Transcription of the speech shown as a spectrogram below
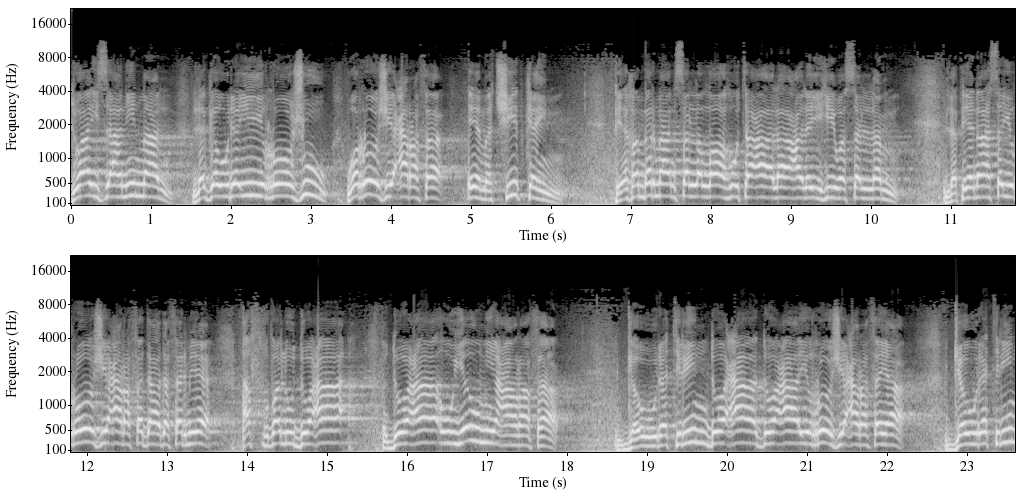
دوای زانینمان لە گەورەی ڕۆژوو و ڕۆژی عەرەفە ئێمە چی بکەین پێغەمبەرمان صلی الله تعالی علیه وسلم لە پێناسەی ڕۆژی عەرەفەدا دەفەرمێ ئەفضل دعا دعا و یومی عەرەفە گەورەترین دعا دعای ڕۆژی عەرەفەیە گەورەترین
